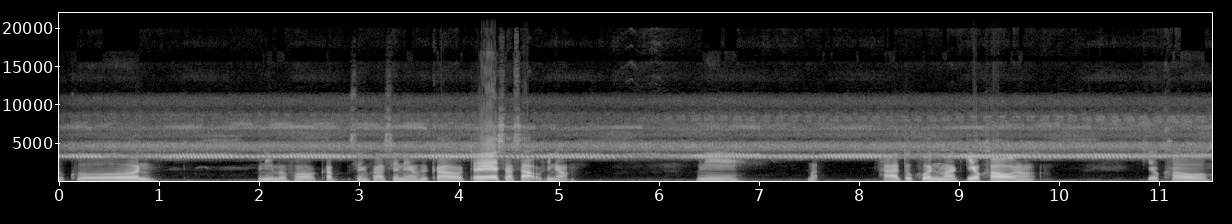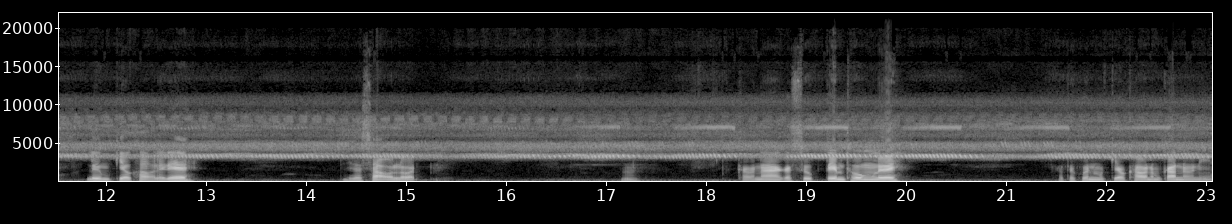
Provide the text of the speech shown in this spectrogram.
ทุกคนวันนี้มาพอกับเสียงฟ้าเซเนลคือเก่าแต่สาๆพี่น้องวันนี้มาพาทุกคนมาเกี่ยวเขาเนาะเกี่ยวเขาลืมเกี่ยวเขาเลยเด้จะเสาๆรถข้าวหน้ากระสุกเต็มทงเลยทุกคนมาเกี่ยวเขาวนำกันวันนี้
